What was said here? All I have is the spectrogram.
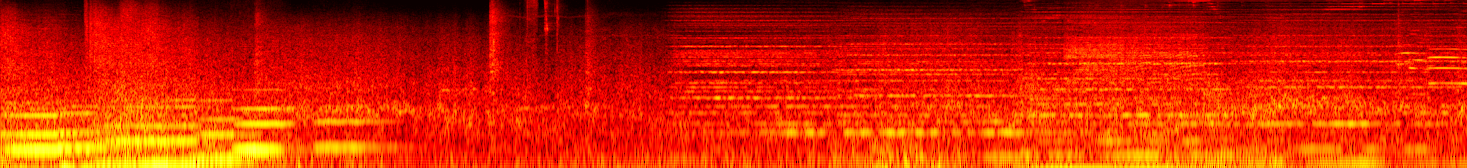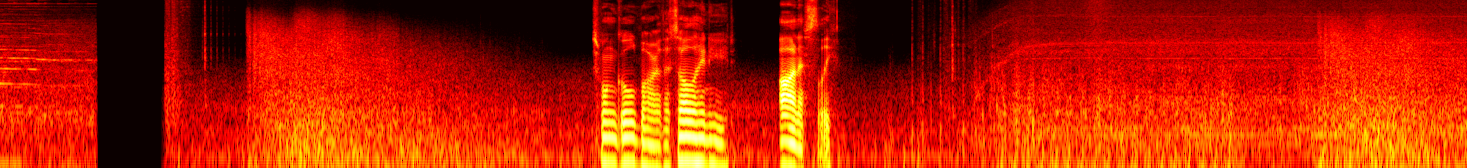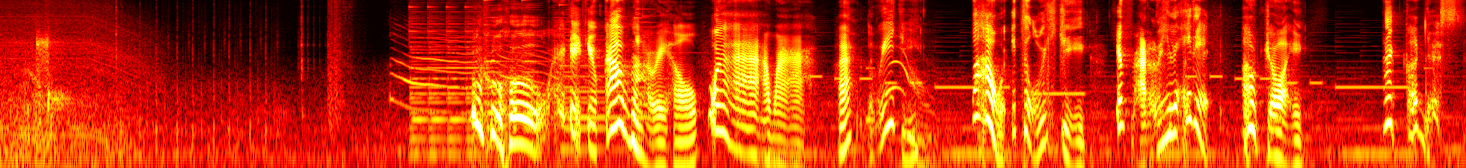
One gold bar, that's all I need. Honestly. Where did you go, Mario? Wow, wow. Huh? Luigi? Wow, it's Luigi. You finally made it. Oh, joy. My goodness.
